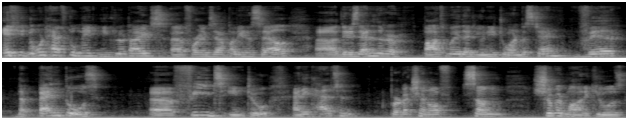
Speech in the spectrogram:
if you don't have to make nucleotides, uh, for example, in a cell, uh, there is another pathway that you need to understand where the pentose uh, feeds into and it helps in production of some sugar molecules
